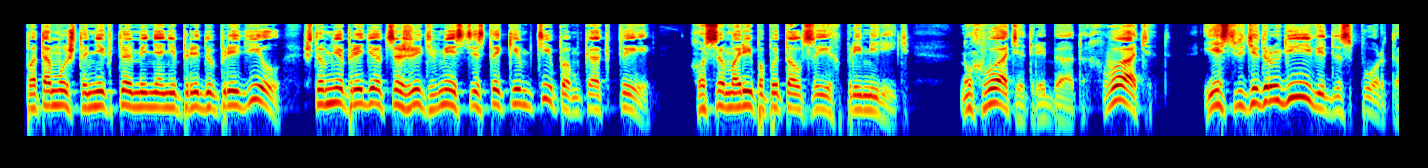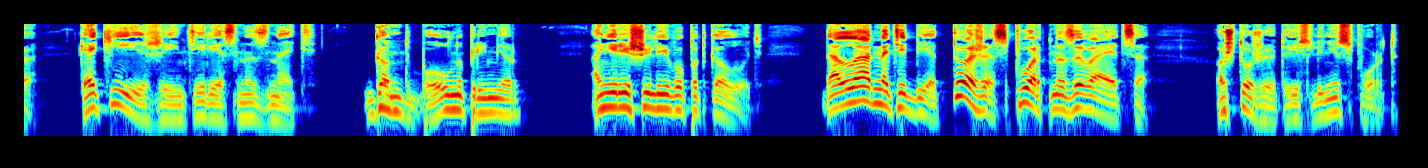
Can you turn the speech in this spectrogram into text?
Потому что никто меня не предупредил, что мне придется жить вместе с таким типом, как ты. Хосе Мари попытался их примирить. Ну, хватит, ребята, хватит. Есть ведь и другие виды спорта. Какие же, интересно знать? Гандбол, например. Они решили его подколоть. «Да ладно тебе, тоже спорт называется. А что же это, если не спорт?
